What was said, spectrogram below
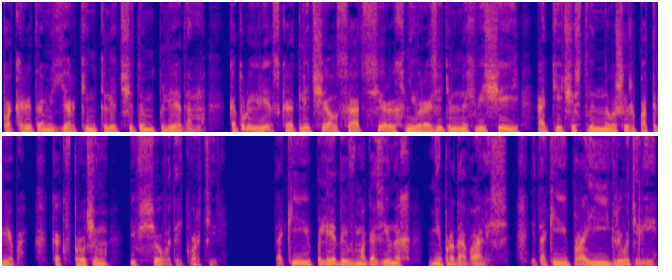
покрытом ярким клетчатым пледом, который резко отличался от серых невыразительных вещей отечественного ширпотреба, как, впрочем, и все в этой квартире. Такие пледы в магазинах не продавались, и такие проигрыватели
